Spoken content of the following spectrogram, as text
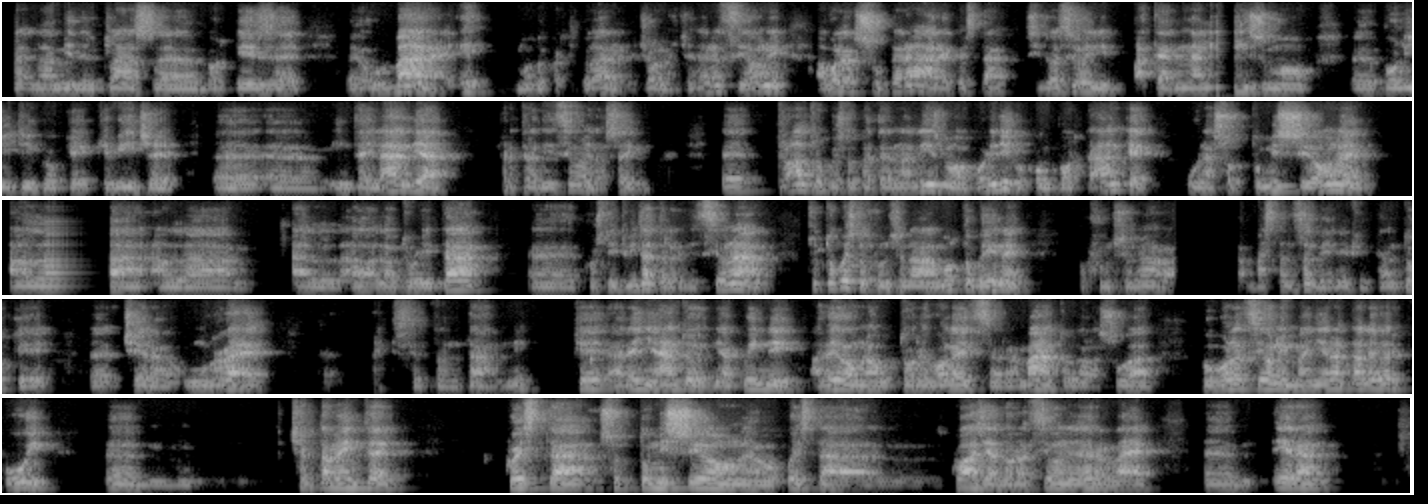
la middle class eh, borghese eh, urbana e in modo particolare le giovani generazioni, a voler superare questa situazione di paternalismo eh, politico che, che vige eh, eh, in Thailandia per tradizione da sempre. Eh, tra l'altro questo paternalismo politico comporta anche una sottomissione all'autorità all eh, costituita tradizionale. Tutto questo funzionava molto bene, o funzionava abbastanza bene, fin tanto che eh, c'era un re, eh, 70 anni, che ha regnato e che quindi aveva un'autorevolezza, era amato dalla sua popolazione in maniera tale per cui ehm, certamente questa sottomissione o questa quasi adorazione del re eh, era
